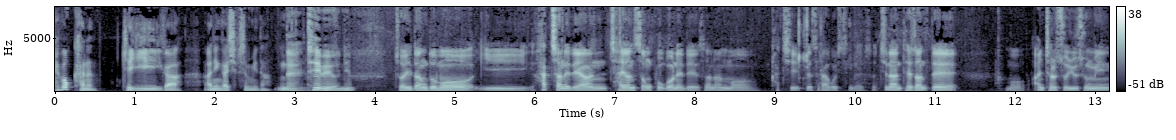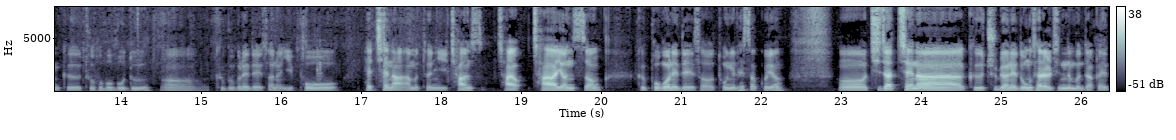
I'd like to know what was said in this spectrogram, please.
회복하는 계기가 아닌가 싶습니다. 네, 최 의원님. 저희 당도 뭐 이 하천에 대한 자연성 복원에 대해서는 뭐 같이 뜻을 하고 있습니다. 그래서 지난 대선 때 뭐 안철수, 유승민 그 두 후보 모두 어, 그 부분에 대해서는 이보 해체나 아무튼 이 자연 자, 자연성 그 복원에 대해서 동의를 했었고요. 어, 지자체나 그 주변에 농사를 짓는 분들 아까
